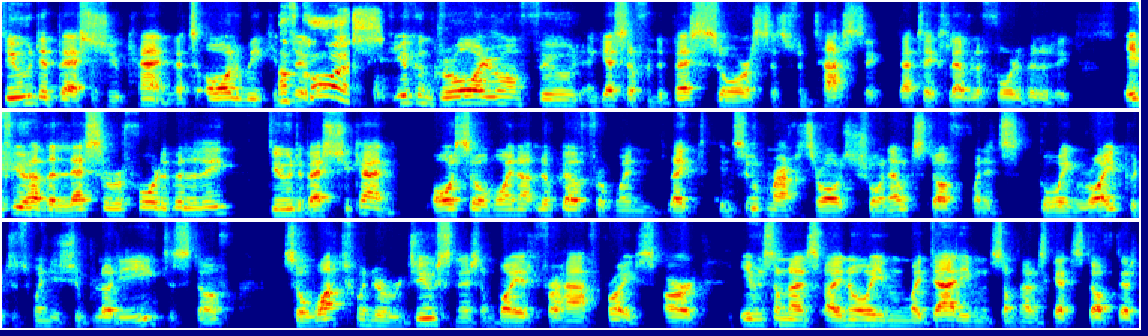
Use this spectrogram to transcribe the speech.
Do the best you can. That's all we can of do. Of course. If you can grow all your own food and get stuff from the best source, that's fantastic. That takes level affordability. If you have a lesser affordability, do the best you can. Also, why not look out for when, like in supermarkets, are always throwing out stuff when it's going ripe, which is when you should bloody eat the stuff. So watch when they're reducing it and buy it for half price. Or even sometimes, I know even my dad even sometimes gets stuff that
